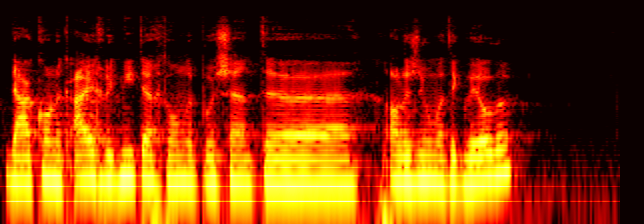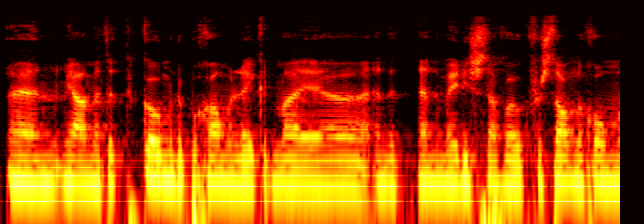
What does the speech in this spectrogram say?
Daar kon ik eigenlijk niet echt 100% alles doen wat ik wilde. En ja, met het komende programma leek het mij en, de, en de medische staf ook verstandig om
